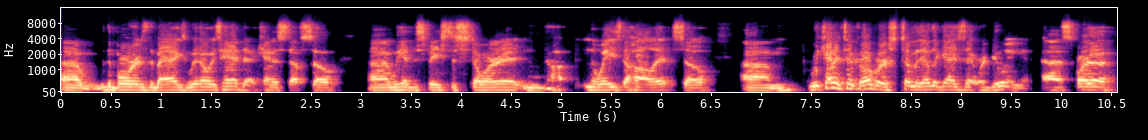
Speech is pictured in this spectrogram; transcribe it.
um, the boards, the bags. We always had that kind of stuff. So uh, we had the space to store it and, and the ways to haul it. So um, we kind of took over some of the other guys that were doing it. Uh, Sparta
